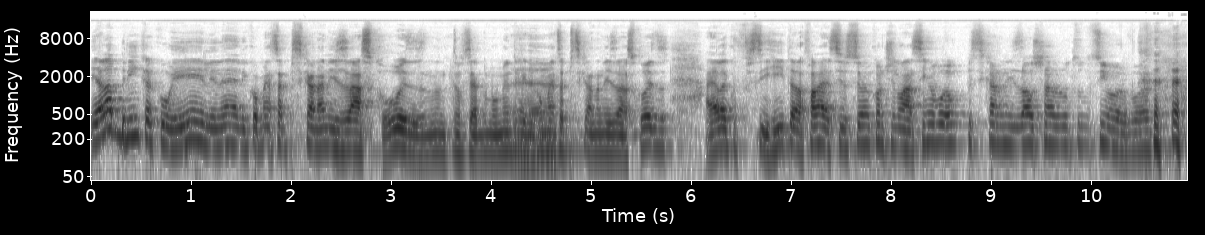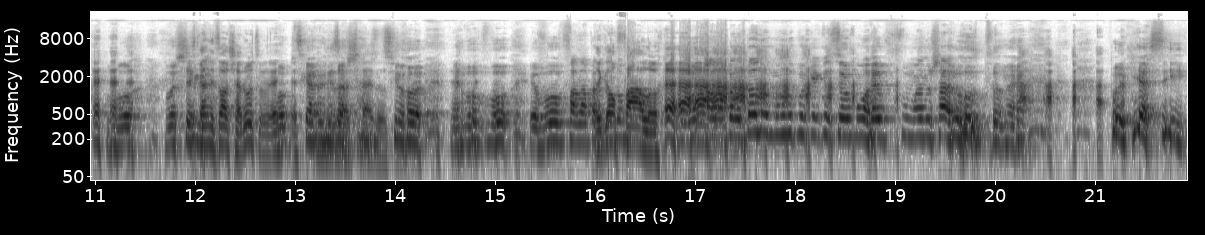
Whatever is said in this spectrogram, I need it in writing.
E ela brinca com ele, né? Ele começa a psicanalizar as coisas, né? tem um certo momento que ele começa a psicanalizar as coisas, aí ela se irrita, ela fala, se o senhor continuar assim, eu vou psicanalizar o charuto do senhor. Vou, vou, vou chegar... Psicanalizar o charuto? Vou psicanalizar o charuto do senhor. Eu vou, vou eu vou falar para todo mundo. falo. Eu vou falar para todo mundo porque que o senhor morreu fumando charuto, né? Porque assim,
